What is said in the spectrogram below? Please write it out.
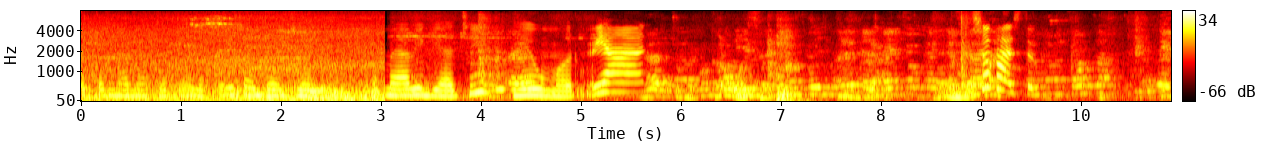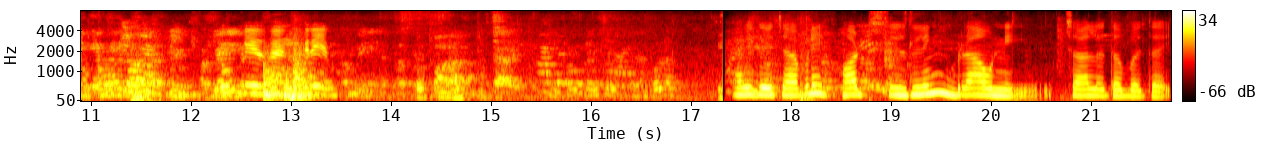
ચક્કરના તો તેને પૈસા જ જોઈએ. અમે આવી ગયા છીએ હેવ મરું રિયાન શું ખાસ તું? કુકીઝ એન્ડ ક્રીમ આવી ગઈ છે આપણી હોટ સિઝલિંગ બ્રાઉની ચાલો તો બધાય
